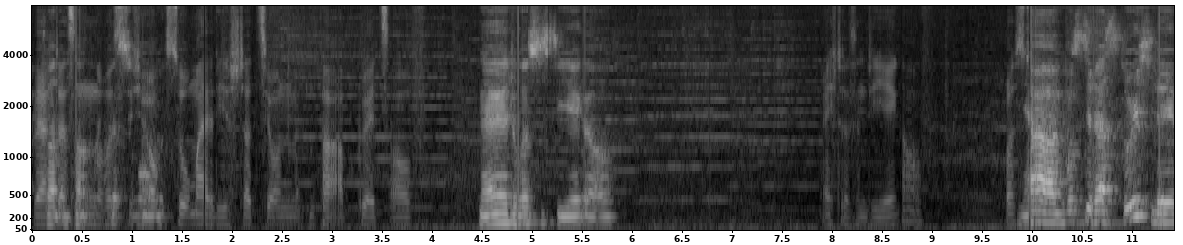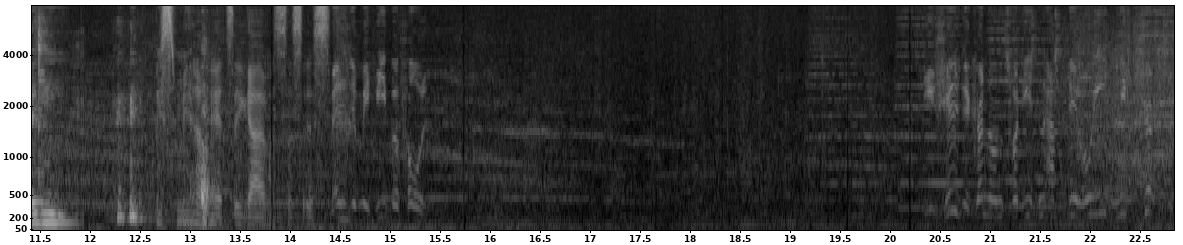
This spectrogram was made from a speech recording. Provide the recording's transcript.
Währenddessen rüste ich auch so mal die Station mit ein paar Upgrades auf. Nee, du rüstest die Jäger auf. Echt, da sind die Jäger auf? Rüstung? Ja, musst dir das durchlesen. Ist mir doch jetzt egal, was das ist. Melde mich wie befohlen. Die Schilde können uns vor diesen Asteroiden nicht schützen.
